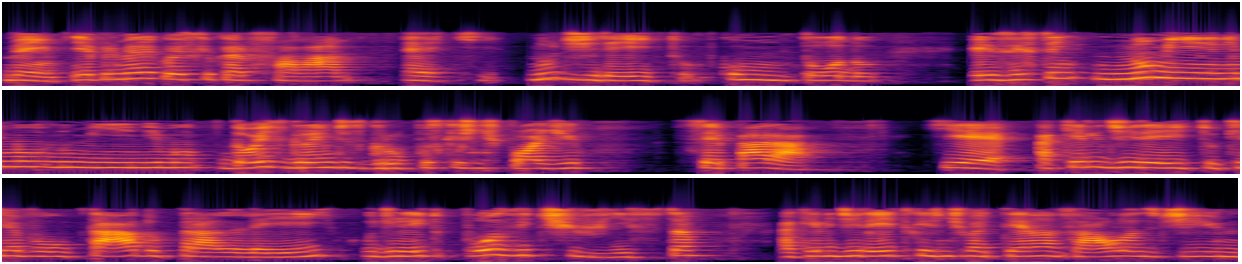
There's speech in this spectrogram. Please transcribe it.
Bem, e a primeira coisa que eu quero falar é que no direito, como um todo, existem no mínimo, no mínimo, dois grandes grupos que a gente pode separar, que é aquele direito que é voltado para a lei, o direito positivista, aquele direito que a gente vai ter nas aulas de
